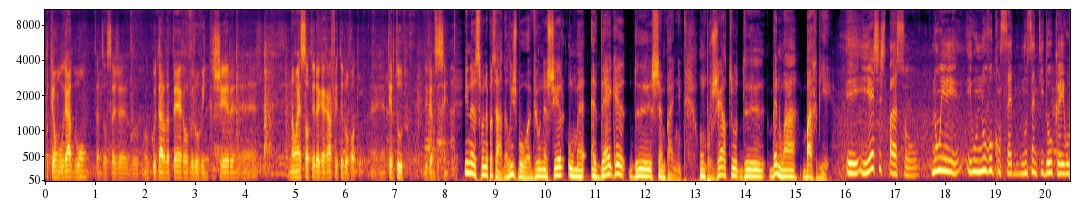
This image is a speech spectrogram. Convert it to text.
porque é um legado bom, portanto, ou seja, o, cuidar da terra, o ver o vinho crescer, é, não é só ter a garrafa e ter o rótulo, é ter tudo, digamos assim. E na semana passada, Lisboa viu nascer uma adega de champanhe, um projeto de Benoit Barbier. E, e esse espaço não é, é, um novo conceito no sentido que é o,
